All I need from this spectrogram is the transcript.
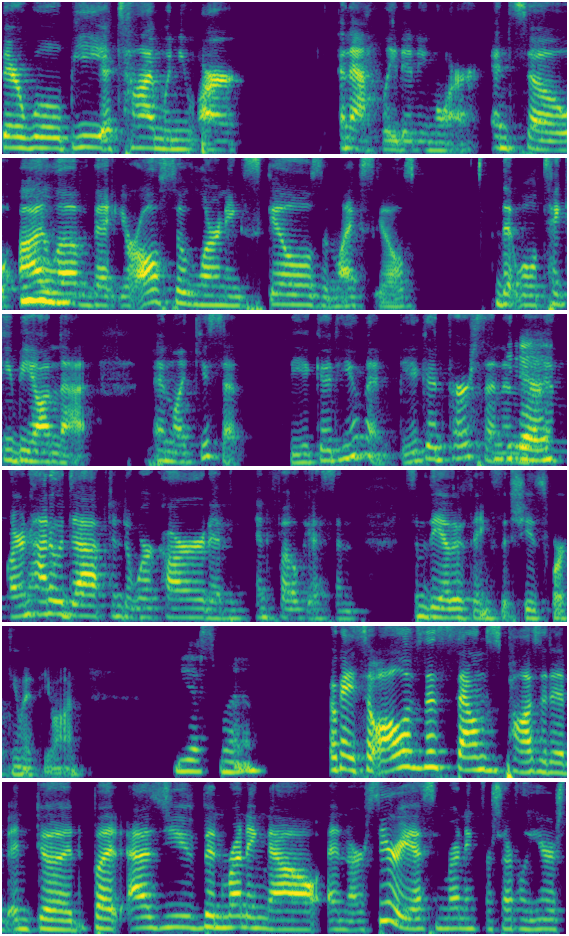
there will be a time when you aren't an athlete anymore. And so mm-hmm. I love that you're also learning skills and life skills that will take you beyond that. And like you said, be a good human, be a good person and, yeah. and learn how to adapt and to work hard and, and focus and some of the other things that she's working with you on. Yes, ma'am. Okay, so all of this sounds positive and good, but as you've been running now and are serious and running for several years,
